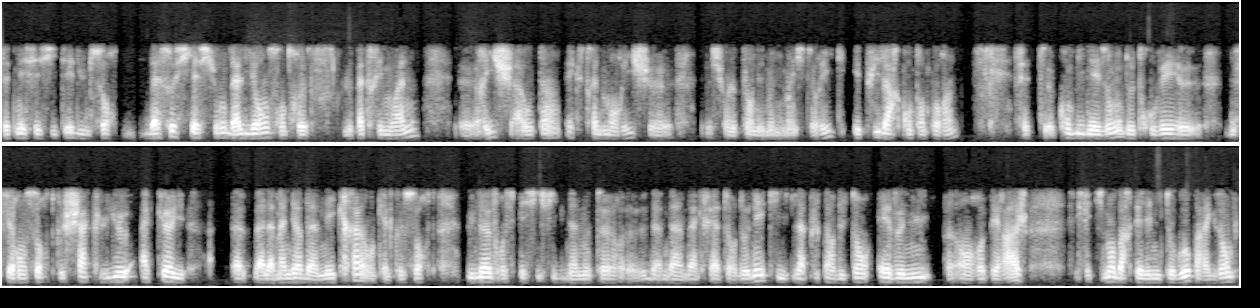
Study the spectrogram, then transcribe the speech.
cette nécessité d'une sorte d'association, d'alliance entre le patrimoine euh, riche à Autun, extrêmement riche euh, sur le plan des monuments historiques, et puis l'art de trouver, de faire en sorte que chaque lieu accueille euh, à la manière d'un écrin, en quelque sorte, une œuvre spécifique d'un auteur, euh, d'un créateur donné, qui la plupart du temps est venu euh, en repérage. Effectivement, Barthélemy Togo, par exemple,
